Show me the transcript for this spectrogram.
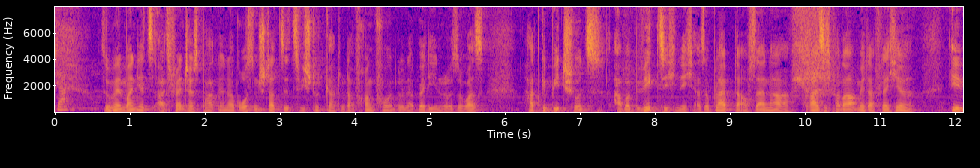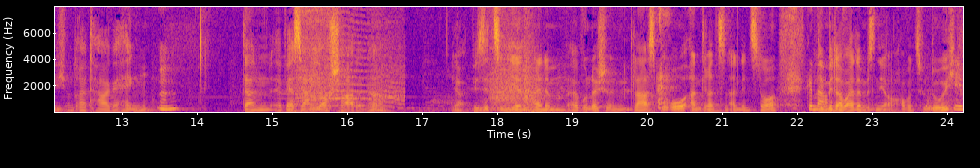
Ja. So, wenn man jetzt als Franchise-Partner in einer großen Stadt sitzt, wie Stuttgart oder Frankfurt oder Berlin oder sowas, hat Gebietsschutz, aber bewegt sich nicht, also bleibt da auf seiner 30 Quadratmeter Fläche ewig und drei Tage hängen, dann äh, wäre es ja eigentlich auch schade. Ne? Ja, wir sitzen hier in einem äh, wunderschönen Glasbüro, angrenzend an den Store. Genau. Die Mitarbeiter müssen ja auch ab und zu durch hier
